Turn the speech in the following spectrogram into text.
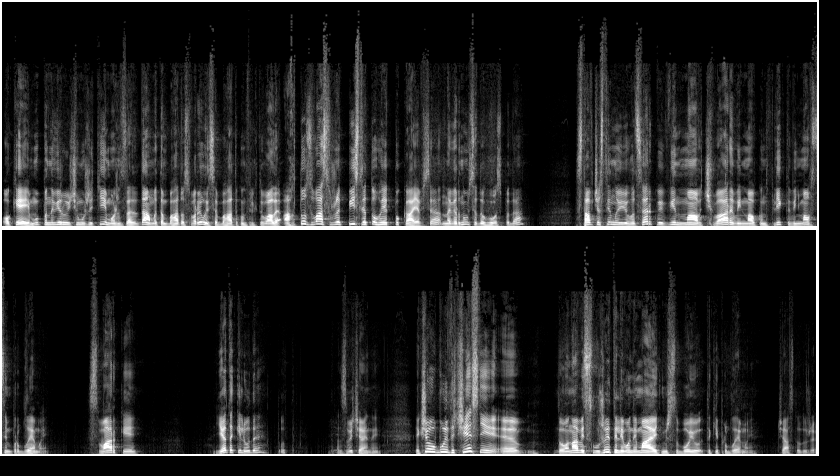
Окей, ми по невіруючому житті можна сказати, да, ми там багато сварилися, багато конфліктували. А хто з вас вже після того, як покаявся, навернувся до Господа, став частиною його церкви, він мав чвари, він мав конфлікти, він мав з цим проблеми. Сварки. Є такі люди тут? Звичайно. Якщо ви будете чесні, е, то навіть служителі вони мають між собою такі проблеми. Часто дуже.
